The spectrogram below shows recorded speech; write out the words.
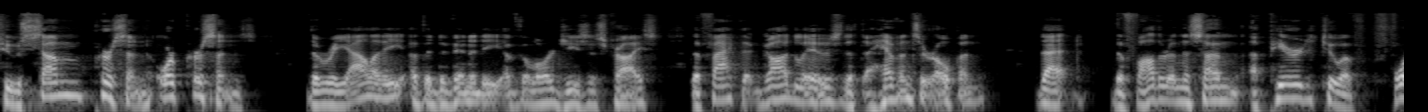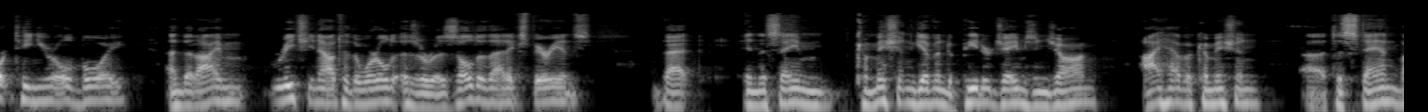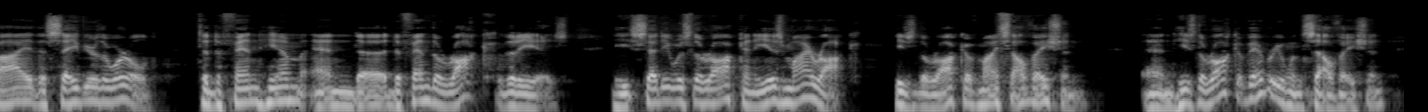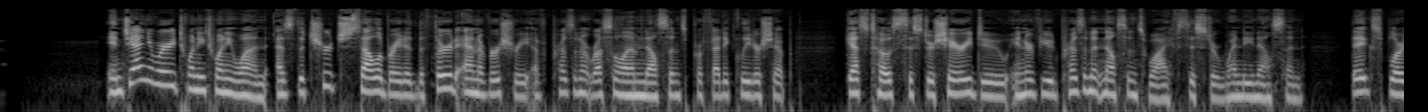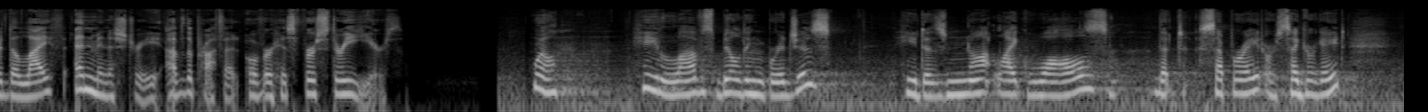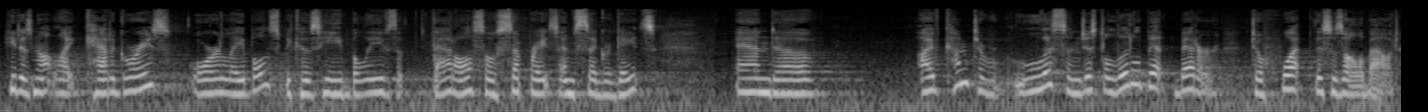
to some person or persons the reality of the divinity of the Lord Jesus Christ, the fact that God lives, that the heavens are open, that the Father and the Son appeared to a 14 year old boy, and that I'm reaching out to the world as a result of that experience, that in the same commission given to Peter, James, and John, I have a commission uh, to stand by the Savior of the world, to defend him and uh, defend the rock that he is. He said he was the rock, and he is my rock. He's the rock of my salvation, and he's the rock of everyone's salvation. In January 2021, as the church celebrated the third anniversary of President Russell M. Nelson's prophetic leadership, Guest host Sister Sheri Dew interviewed President Nelson's wife, Sister Wendy Nelson. They explored the life and ministry of the prophet over his first three years. Well, he loves building bridges. He does not like walls that separate or segregate. He does not like categories or labels because he believes that that also separates and segregates. And uh, I've come to listen just a little bit better to what this is all about.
